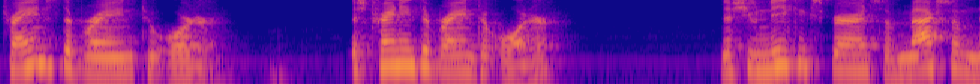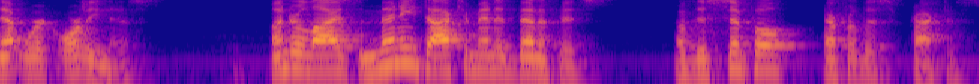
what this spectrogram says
trains the brain to order. This training the brain to order, this unique experience of maximum network orderliness underlies the many documented benefits of this simple, effortless practice.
